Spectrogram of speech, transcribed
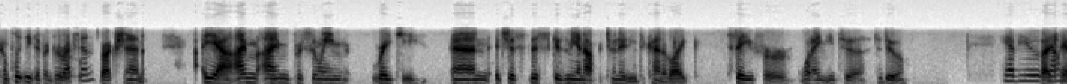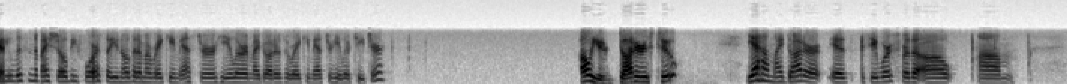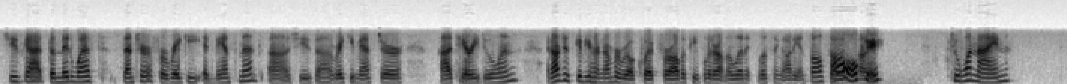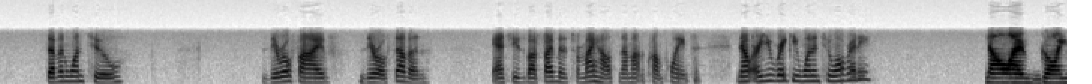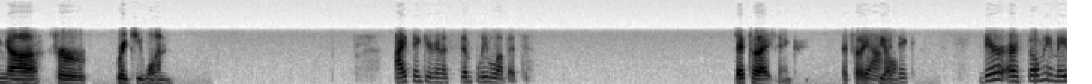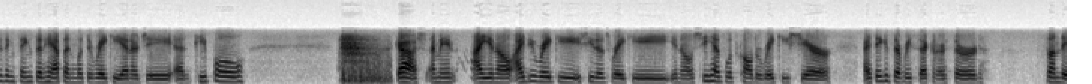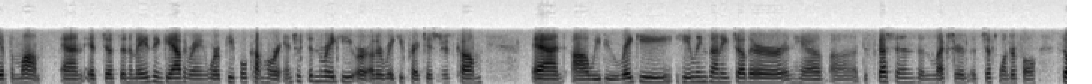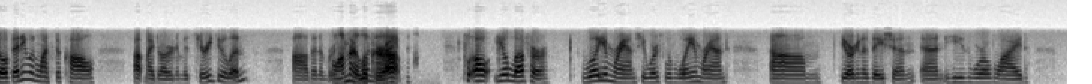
completely different Direction? direction. Yeah, I'm I'm pursuing Reiki and it's just this gives me an opportunity to kind of like save for what I need to to do. Have you now? Have you listened to my show before, so you know that I'm a Reiki master healer, and my daughter's a Reiki master healer teacher? Oh, your daughter is too? Yeah, my daughter is. She works for the. Uh, um, she's got the Midwest Center for Reiki Advancement. Uh, she's a Reiki master, uh, Terry Doolin. And I'll just give you her number real quick for all the people that are out in the li- listening audience. Also, oh, uh, okay. two one nine seven one two zero five zero seven and she's about five minutes from my house and I'm out in Crown Point. Now are you Reiki one and two already? No, I'm going uh for Reiki 1. I think you're gonna simply love it. That's what I think. That's what yeah, I feel. think there are so many amazing things that happen with the Reiki energy and people gosh, I mean, I you know, I do Reiki, she does Reiki, you know, she has what's called a Reiki share. I think it's every second or third Sunday of the month and it's just an amazing gathering where people come who are interested in Reiki or other Reiki practitioners come and uh, we do Reiki healings on each other and have uh, discussions and lectures. It's just wonderful. So if anyone wants to call up my daughter, name is Terry Doolin. Uh, the number Oh, I'm gonna look her up. 219 Oh, you'll love her. William Rand. She works with William Rand, um, the organization, and he's worldwide.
